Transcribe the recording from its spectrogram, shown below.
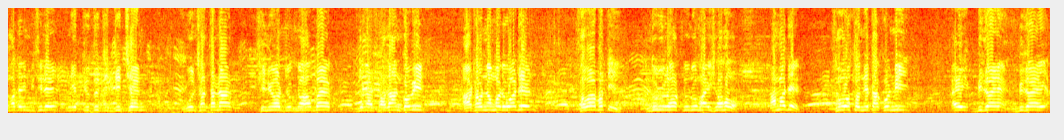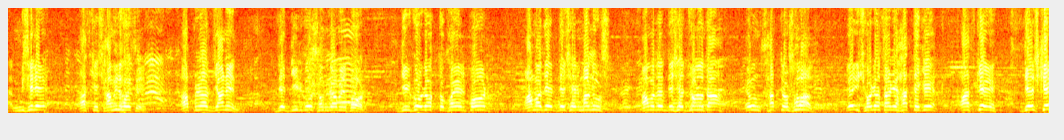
আমাদের মিছিলে নেতৃত্ব দিচ্ছেন গুলশান থানার সিনিয়র যুগ্ম আহ্বায়ক জনাব সাধারণ কবির, আঠারো নম্বর ওয়ার্ডের সভাপতি নুরুল হক নুরু ভাই সহ আমাদের সমস্ত নেতাকর্মী এই বিজয় বিজয় মিছিলে আজকে সামিল হয়েছে। আপনারা জানেন যে দীর্ঘ সংগ্রামের পর, দীর্ঘ রক্তক্ষয়ের পর আমাদের দেশের মানুষ, আমাদের দেশের জনতা এবং ছাত্র সমাজ এই স্বৈরাচারীর হাত থেকে আজকে দেশকে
